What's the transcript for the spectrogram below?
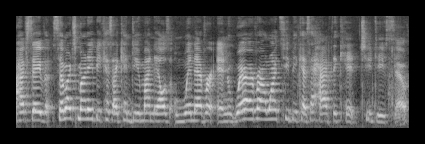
I have saved so much money because I can do my nails whenever and wherever I want to because I have the kit to do so.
